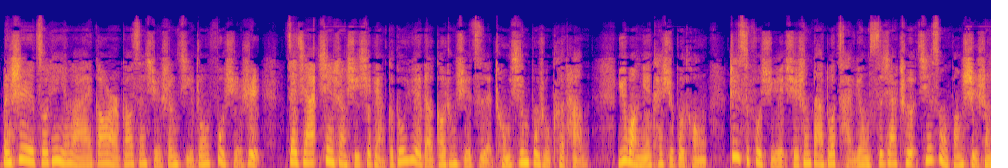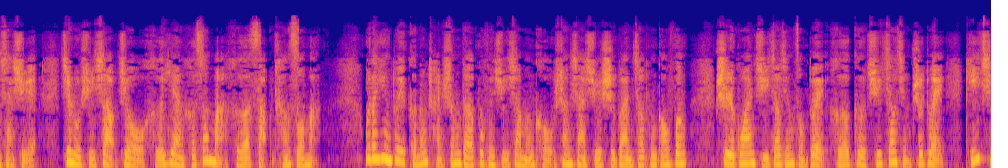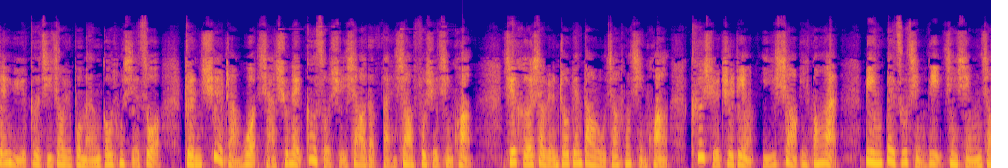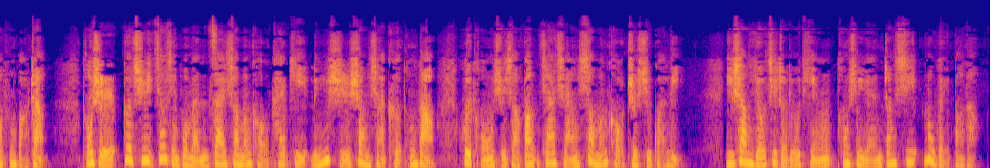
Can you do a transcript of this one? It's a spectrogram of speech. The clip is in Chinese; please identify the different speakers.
Speaker 1: 本市昨天迎来高二、高三学生集中复学日，在家线上学习两个多月的高中学子重新步入课堂。与往年开学不同，这次复学，学生大多采用私家车接送方式上下学，进入学校就核验核酸码和扫场所码。为了应对可能产生的部分学校门口上下学时段交通高峰，市公安局交警总队和各区交警支队提前与各级教育部门沟通协作，准确掌握辖区内各所学校的返校复学情况，结合校园周边道路交通情况，科学制定一校一方案，并备足警力进行交通保障。同时，各区交警部门在校门口开辟临时上下课通道，会同学校方加强校门口秩序管理。以上由记者刘婷、通讯员张希、陆伟报道。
